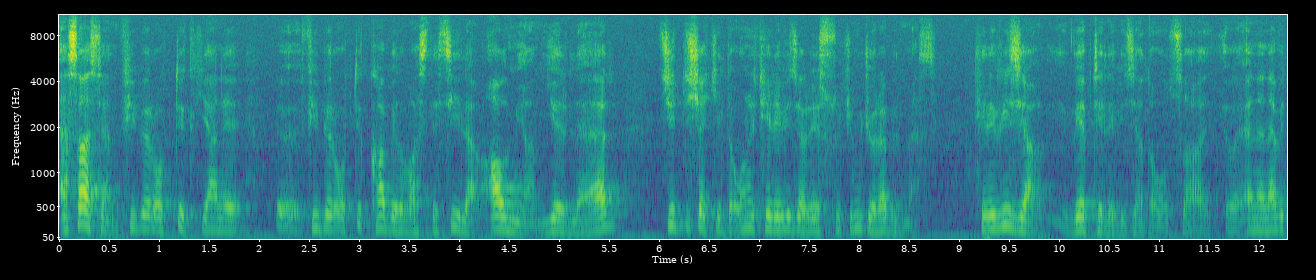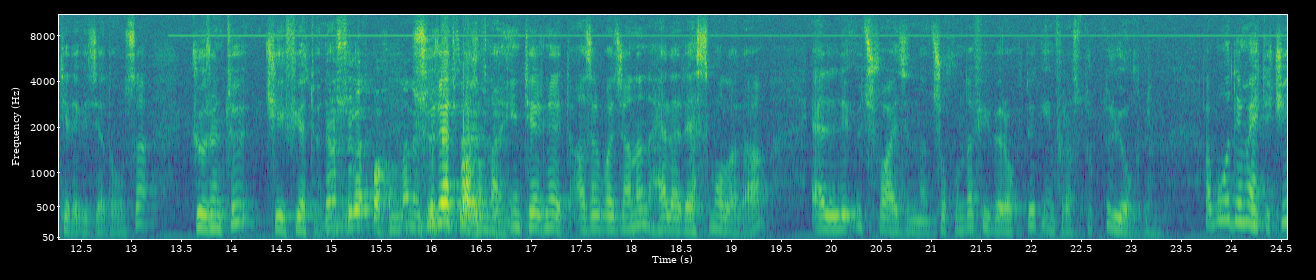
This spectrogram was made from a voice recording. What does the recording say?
əsasən fiber optik, yəni fiber optik kabel vasitəsilə almayan yerlər ciddi şəkildə onu televiziya resursu kimi görə bilməz. Televiziya, web televiziyada olsa, ənənəvi televiziyada olsa görüntü keyfiyyət önəmlidir. Yəni sürət baxımından sürət baxımından internet Azərbaycanın hələ rəsmi olaraq 53%-dən çoxunda fiber optik infrastruktur yoxdur. Bu o deməkdir ki,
